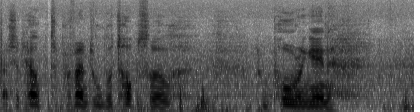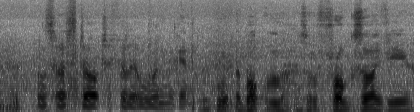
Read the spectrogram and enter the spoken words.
That should help to prevent all the topsoil from pouring in once I start to fill it all in again. Looking at the bottom, sort of frog's eye view,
